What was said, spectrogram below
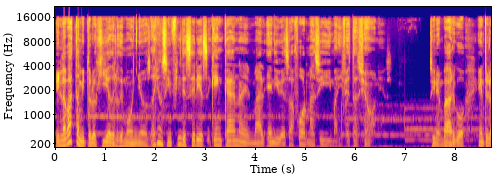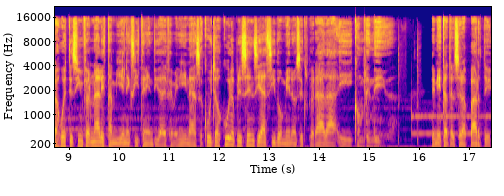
En la vasta mitología de los demonios hay un sinfín de series que encarnan el mal en diversas formas y manifestaciones. Sin embargo, entre las huestes infernales también existen entidades femeninas cuya oscura presencia ha sido menos explorada y comprendida. En esta tercera parte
